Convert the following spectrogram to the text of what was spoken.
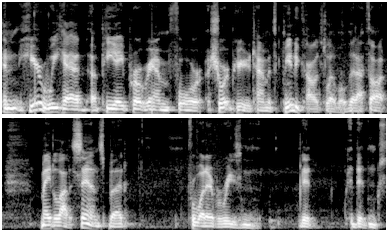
And here we had a PA program for a short period of time at the community college level that I thought made a lot of sense, but for whatever reason, it it didn't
